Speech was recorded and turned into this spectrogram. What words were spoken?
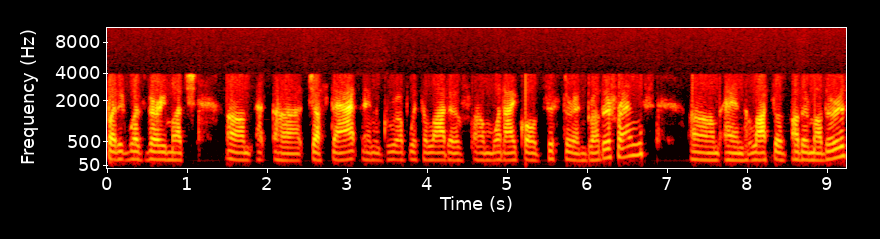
but it was very much um, uh, just that, and grew up with a lot of um, what I called sister and brother friends, um, and lots of other mothers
